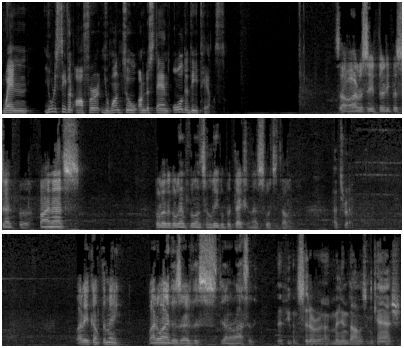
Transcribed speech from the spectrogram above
when you receive an offer, you want to understand all the details. So I received 30% for finance, political influence, and legal protection. That's what you're telling me. That's right. Why do you come to me? Why do I deserve this generosity? If you consider a million dollars in cash,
